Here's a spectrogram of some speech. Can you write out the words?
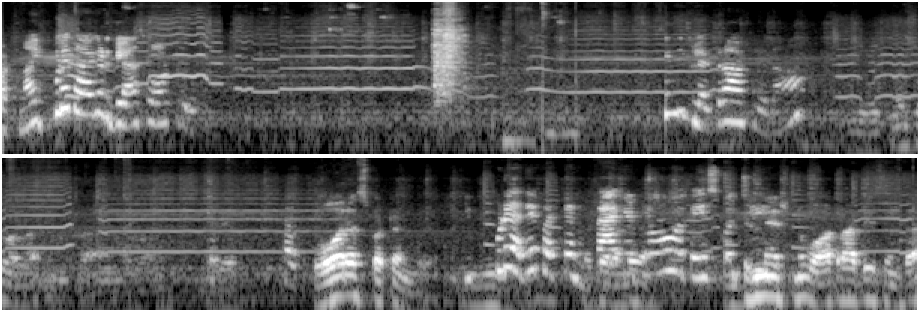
పట్న? ఇప్పుడే తాగాడు గ్లాస్ వాటర్ బ్లడ్ రావట్లేదా? ఓఆర్ఎస్ పట్టండి. ఇప్పుడే అదే పట్టాను. ప్యాకెట్లో తీసుకొచ్చి వాటర్ ఆపేసి ఇంకా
